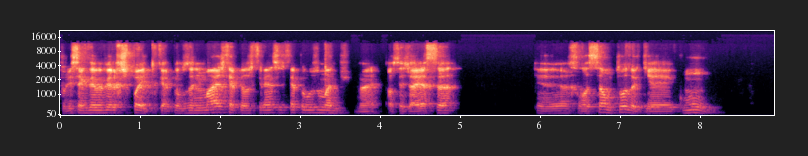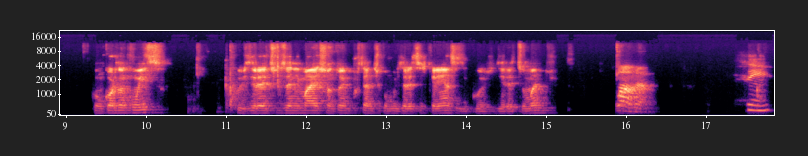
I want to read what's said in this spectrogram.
Por isso é que deve haver respeito, quer pelos animais, quer pelas crianças, quer pelos humanos. Não é? Ou seja, há essa uh, relação toda que é comum. Concordam com isso? Que os direitos dos animais são tão importantes como os direitos das crianças e com os direitos humanos? Laura? Sim.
